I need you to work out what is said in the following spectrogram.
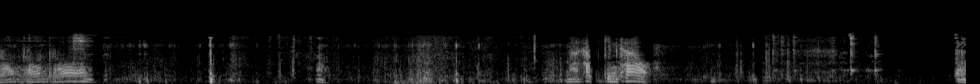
ร้อนร้อนร้อนมาครับกินข้าวโอ้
